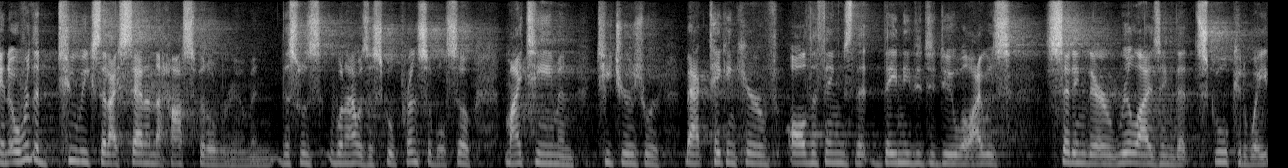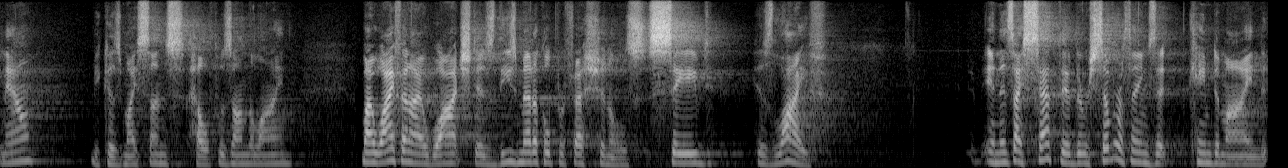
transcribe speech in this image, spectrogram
And over the two weeks that I sat in the hospital room, and this was when I was a school principal, so my team and teachers were back taking care of all the things that they needed to do while I was sitting there realizing that school could wait now because my son's health was on the line. My wife and I watched as these medical professionals saved his life. And as I sat there, there were several things that came to mind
